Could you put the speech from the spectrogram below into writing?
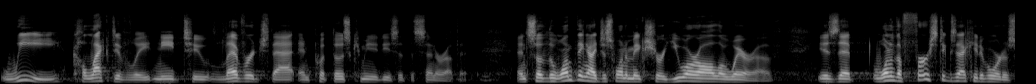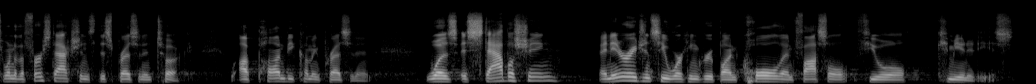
we collectively need to leverage that and put those communities at the center of it. And so, the one thing I just want to make sure you are all aware of is that one of the first executive orders, one of the first actions this president took upon becoming president was establishing an interagency working group on coal and fossil fuel communities.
